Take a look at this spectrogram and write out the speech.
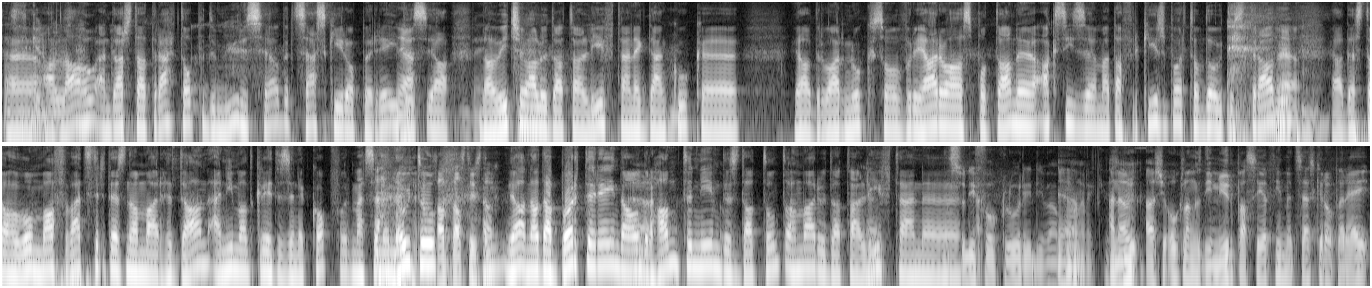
eh keer aan Lago. En daar staat recht op de muur geschilderd, zes keer op een rij. Ja. Dus ja, dan weet je wel hoe dat, dat leeft. En ik denk ook, eh, ja, er waren ook zo vorig jaar wel spontane acties eh, met dat verkeersbord op de autostrade. Ja. Ja. dat is toch gewoon maf. Wedstrijd is nog maar gedaan en niemand kreeg dus in de kop voor met zijn auto. Fantastisch toch? en, ja, naar dat bord te rijden, dat Ja. onderhand te nemen. Dus dat toont toch maar hoe dat, dat Ja. leeft. En, eh, Dat is zo die folklore die wel Ja. belangrijk is. En nou, als je ook langs die muur passeert hier met zes keer op een rij,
